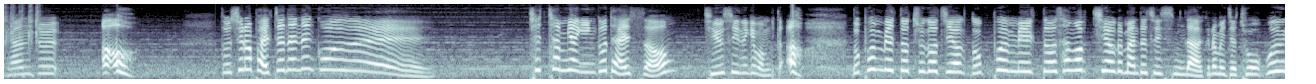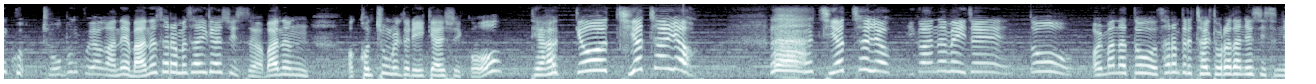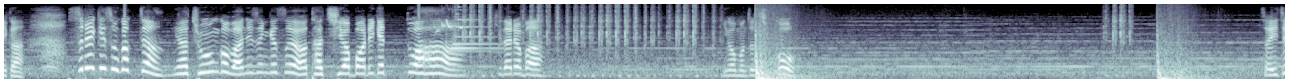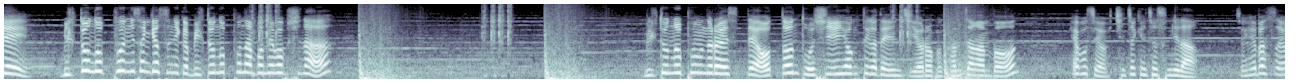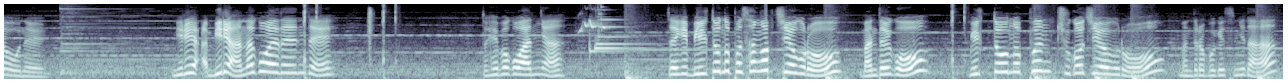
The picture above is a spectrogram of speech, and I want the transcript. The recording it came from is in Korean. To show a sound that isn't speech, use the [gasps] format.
대한줄 어, 어! 도시로 발전하는 고을 최천명 인구 달성 지을 수 있는 게 뭡니까? 아! 높은 밀도 주거지역, 높은 밀도 상업지역을 만들 수 있습니다. 그러면 이제 좁은, 구, 좁은 구역 안에 많은 사람을 살게 할 수 있어요. 많은 어, 건축물들이 있게 할 수 있고 대학교 지하철역! 아, 지하철역! 이거 하나면 이제 또 얼마나 또 사람들이 잘 돌아다닐 수 있습니까? [gasps] 쓰레기 소각장! 야 좋은 거 많이 생겼어요. 다 지어버리겠다. 기다려봐. 이거 먼저 짓고 자 이제 밀도 높은이 생겼으니까 밀도 높은 한번 해봅시다 밀도 높음으로 했을 때 어떤 도시의 형태가 되는지 여러분 감상 한번 해보세요 진짜 괜찮습니다 제가 해봤어요 오늘. 미리 아, 미리 안 하고 와야 되는데. 또 해보고 왔냐? 자 이게 밀도 높은 상업지역으로 만들고 밀도 높은 주거지역으로 만들어 보겠습니다.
